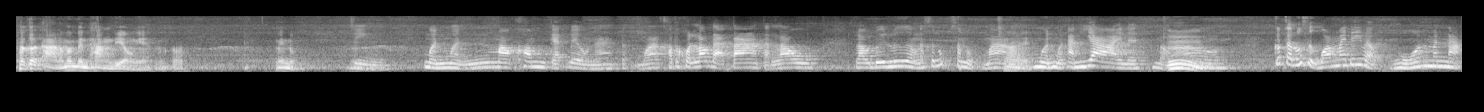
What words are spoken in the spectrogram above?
ถ้าเกิดอ่านแล้วมันเป็นทางเดียวเงี้ยมันก็ไม่หนุกจริงเหมือนเหมือน Malcolm Gladwell นะแบบว่าเขาเป็นคนเล่า Data แต่เล่าเราด้วยเรื่องแล้วสนุกสนุกมากใช่เหมือนเหมือนอนิยายเลยแบบอืว่ามเออ ก็จะรู้สึกว่าไม่ได้แบบโหมันหนัก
